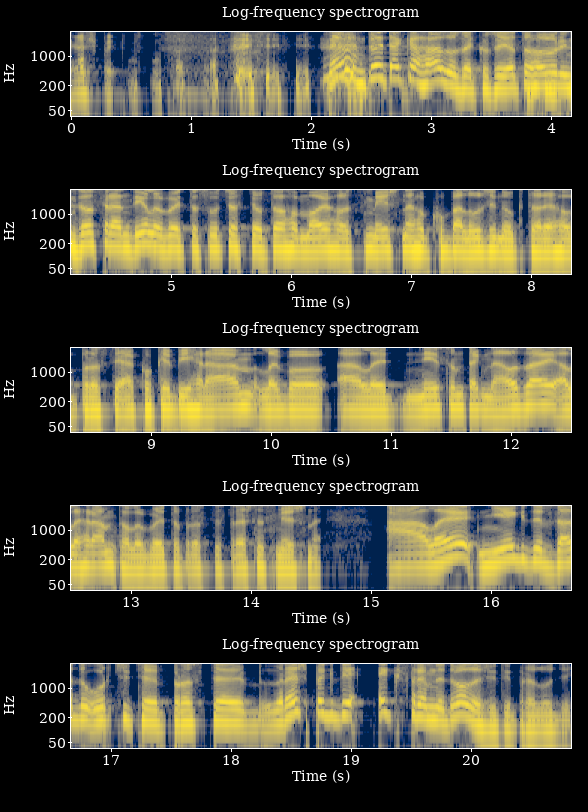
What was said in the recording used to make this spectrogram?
Rešpekt. Neviem, to je taká halus, akože ja to hovorím zo srandy, lebo je to súčasťou toho môjho smiešného Kuba Lužinu, ktorého proste ako keby hrám, lebo, ale nie som tak naozaj, ale hrám to, lebo je to proste strašne smiešné. Ale niekde vzadu určite proste rešpekt je extrémne dôležitý pre ľudí.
